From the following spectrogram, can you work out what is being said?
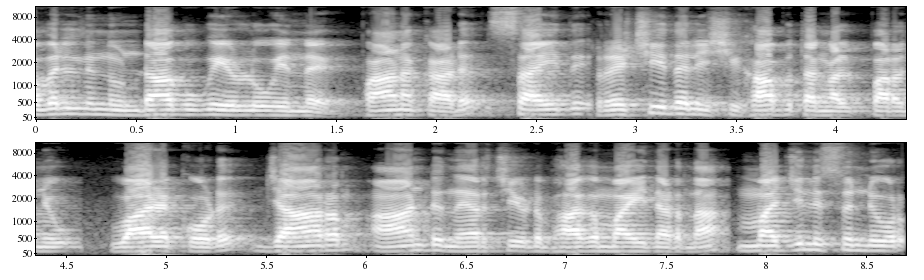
അവരിൽ നിന്നുണ്ടാകുകയുള്ളൂ എന്ന് പാണക്കാട് സയ്യിദ് റഷീദ് അലി ശിഹാബ് തങ്ങൾ പറഞ്ഞു. വാഴക്കോട് ജാറം ആണ്ട് നേർച്ചയുടെ ഭാഗമായി നടന്ന മജ്ലിസുന്നൂർ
